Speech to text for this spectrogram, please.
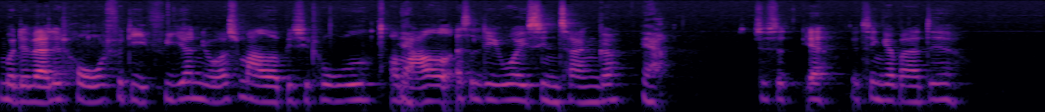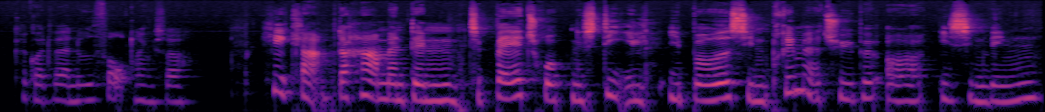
må det være lidt hårdt, fordi firen jo også meget op i sit hoved, og ja. meget altså lever i sine tanker. Ja. Så, ja, jeg tænker bare, at det kan godt være en udfordring så. Helt klart, der har man den tilbagetrukne stil i både sin primærtype og i sin vinge.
